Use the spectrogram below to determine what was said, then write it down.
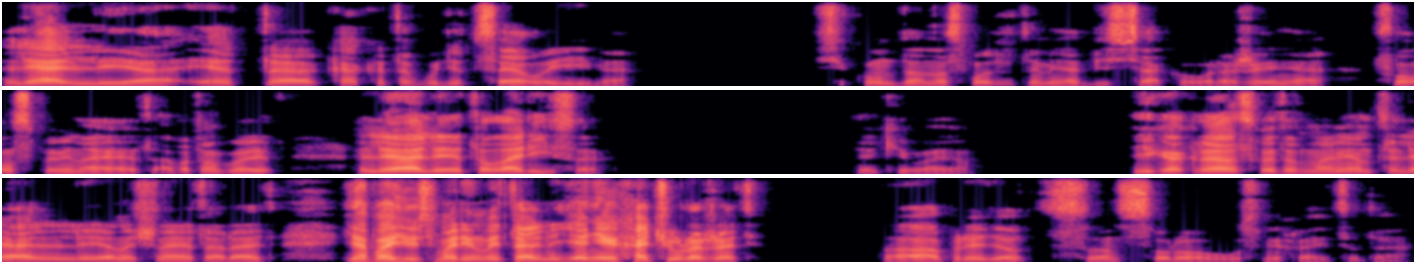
Лялия, это как это будет целое имя? Секунду она смотрит на меня без всякого выражения, словно вспоминает, а потом говорит «Ляля, это Лариса». Я киваю. И как раз в этот момент Ляля начинает орать. «Я боюсь, Марина Витальевна, я не хочу рожать!» «А придется», — сурово усмехается та.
